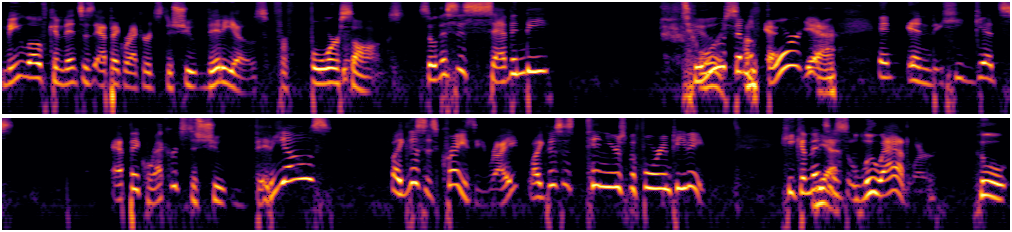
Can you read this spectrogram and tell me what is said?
Meatloaf convinces Epic Records to shoot videos for four songs. So this is 72, Four, 74? okay, yeah. And and he gets Epic Records to shoot videos? Like this is crazy, right? Like this is 10 years before MTV. He convinces Lou Adler, who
